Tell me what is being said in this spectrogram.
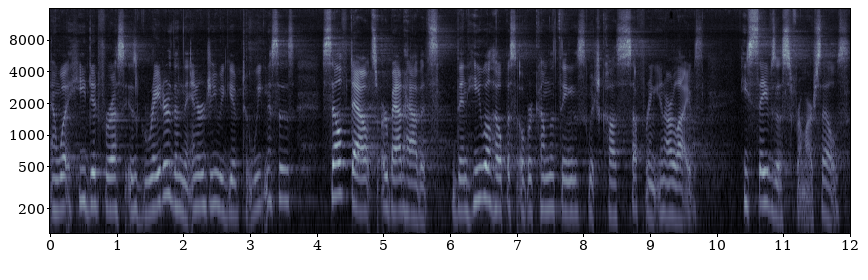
and what He did for us is greater than the energy we give to weaknesses, self doubts, or bad habits, then He will help us overcome the things which cause suffering in our lives. He saves us from ourselves.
